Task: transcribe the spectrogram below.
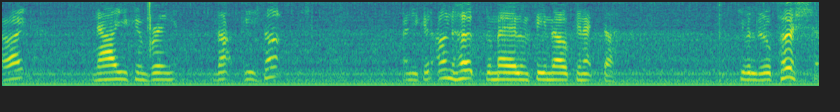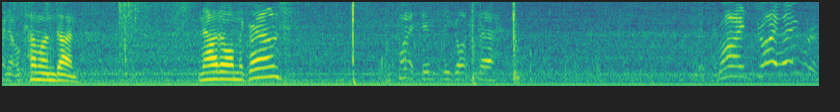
All right, now you can bring that piece up and you can unhook the male and female connector. Give it a little push and it will come undone. Now they're on the ground, you quite simply got to ride, drive over them.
